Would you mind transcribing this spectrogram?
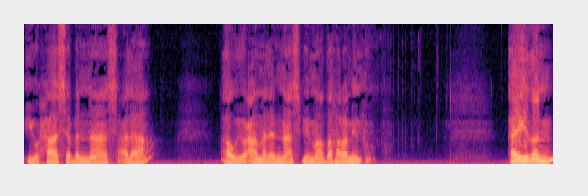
يحاسب الناس على أو يعامل الناس بما ظهر منهم. أيضا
